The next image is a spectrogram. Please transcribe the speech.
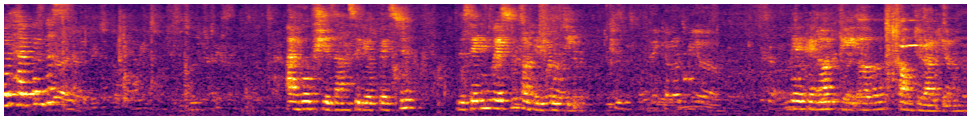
will help in this? I hope she has answered your question. The second question be a There cannot be a counter argument.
